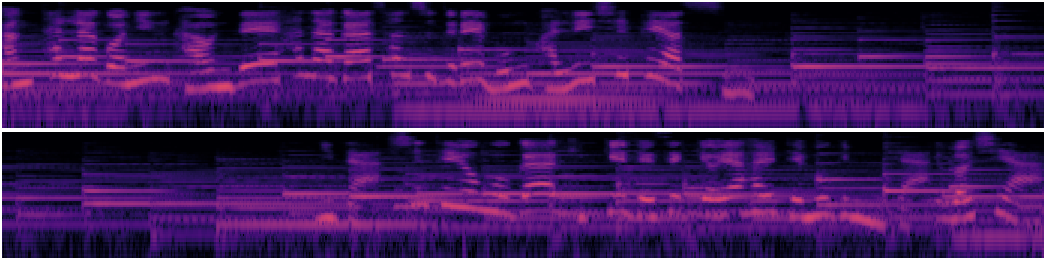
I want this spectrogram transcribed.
강 탈락 원인 가운데 하나가 선수들의 몸 관리 실패였음. 이다. 신태용호가 깊게 되새겨야 할 대목입니다. 러시아.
